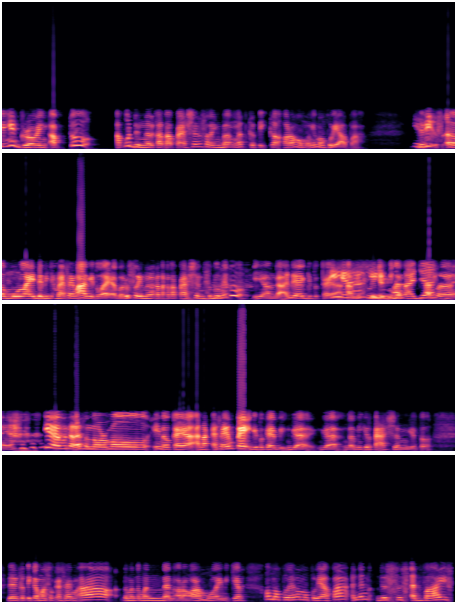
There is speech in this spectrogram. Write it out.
kayaknya growing up tuh aku dengar kata passion sering banget ketika orang ngomongin mau kuliah apa. Yeah. Jadi uh, mulai dari zaman SMA gitu lah ya, baru sering dengar kata-kata passion. Sebelumnya tuh ya nggak ada gitu kayak iya, just living hidup aja gitu ya. Iya bener as a normal, you know kayak anak SMP gitu kayak nggak nggak nggak mikir passion gitu. Dan ketika masuk SMA, teman-teman dan orang-orang mulai mikir, oh mau kuliah apa mau kuliah apa, and then this is advice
